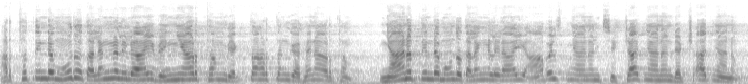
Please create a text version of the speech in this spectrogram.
അർത്ഥത്തിന്റെ മൂന്ന് തലങ്ങളിലായി വ്യംഗ്യാർത്ഥം വ്യക്താർത്ഥം ഗഹനാർത്ഥം. ജ്ഞാനത്തിന്റെ മൂന്ന് തലങ്ങളിലായി ആപൽജ്ഞാനം ശിക്ഷാജ്ഞാനം രക്ഷാജ്ഞാനം.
